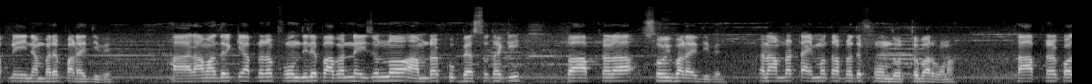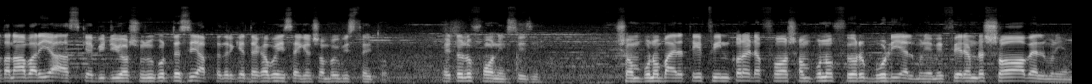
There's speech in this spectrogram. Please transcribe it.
আপনি এই নাম্বারে পাঠাই দিবেন। আর আমাদেরকে আপনারা ফোন দিলে পাবেন না এই জন্য আমরা খুব ব্যস্ত থাকি। তো আপনারা ছবি পাঠাই দিবেন। কারণ আমরা টাইম মতো আপনাদের ফোন ধরতে পারব না। তা আপনার কথা না বাড়িয়ে আজকে ভিডিও শুরু করতেছি। আপনাদেরকে দেখাবো এই সাইকেল সম্পর্কে বিস্তারিত। এটা হলো ফোনিক্স যে। সম্পূর্ণ বাইরে থেকে ফিন করা, এটা সম্পূর্ণ ফ্লোর বডি অ্যালুমিনিয়াম এই ফ্রেমটা সব অ্যালুমিনিয়াম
